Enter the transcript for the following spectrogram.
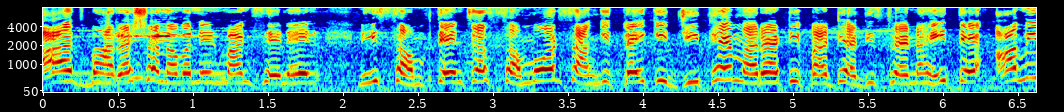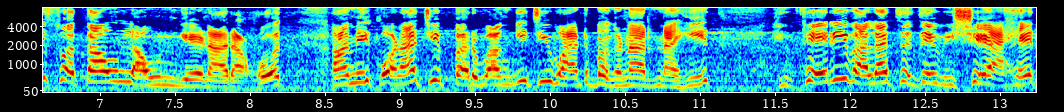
आज महाराष्ट्र नवनिर्माण सेनेनी सम त्यांच्यासमोर सांगितलं आहे की जिथे मराठी पाठ्या दिसल्या नाही ते आम्ही स्वतःहून लावून घेणार आहोत. आम्ही कोणाची परवानगीची वाट बघणार नाहीत. फेरीवाल्याचं जे विषय आहेत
